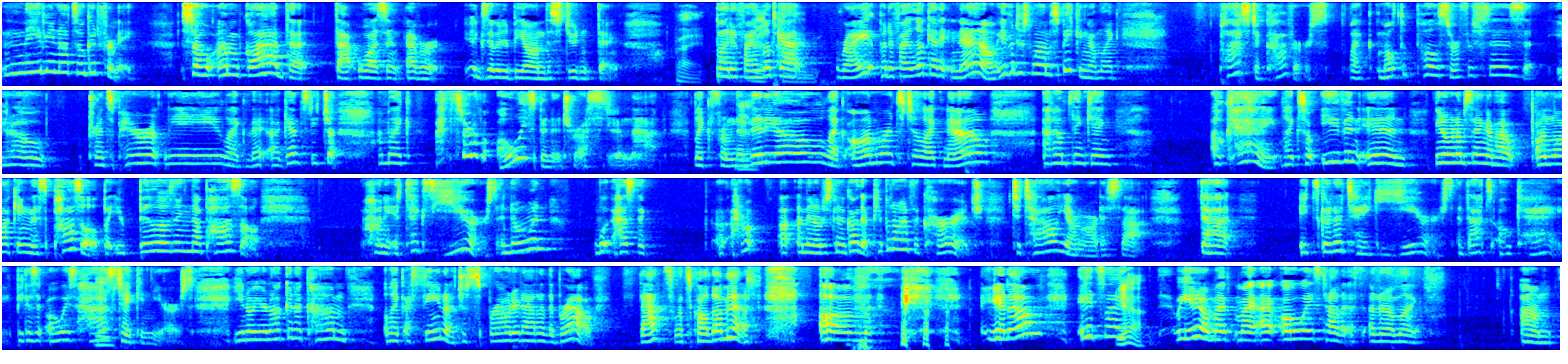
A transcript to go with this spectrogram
maybe not so good for me. So I'm glad that that wasn't ever exhibited beyond the student thing. Right. But if I Yeah, look time. at right, but if I look at it now, even just while I'm speaking, I'm like plastic covers, like multiple surfaces, you know, transparently, like they, against each other. I'm like, I've sort of always been interested in that, like from the Yeah. video, like onwards to like now, and I'm thinking. Okay, like so, even in you know what I'm saying about unlocking this puzzle, but you're building the puzzle honey, it takes years, and no one has the. uh, I don't. I I mean, I'm just going to go there. People don't have the courage to tell young artists that that it's going to take years, and that's okay because it always has taken years. You know, you're not going to come like Athena, just sprouted out of the brow. That's what's called a myth. Um, you know, it's like Yeah. you know, my my. I always tell this, and I'm like. Um,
